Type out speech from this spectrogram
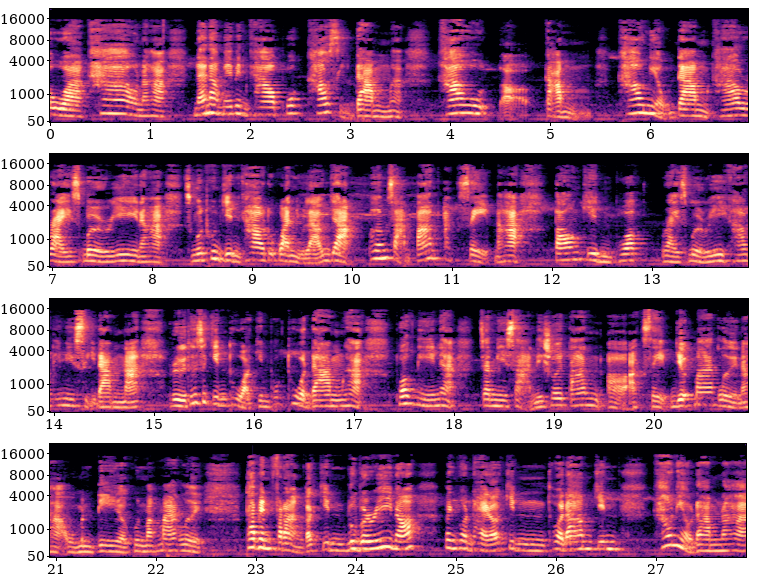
ตัวข้าวนะคะ แนะนำให้เป็นข้าวพวกข้าวสีดำค่ะข้าวกำข้าวเหนียวดำข้าวไรซ์เบอร์รี่นะคะ สมมติคุณกินข้าวทุกวันอยู่แล้วอยากเพิ่มสารต้านอักเสบนะคะ ต้องกินพวกไรซ์เบอร์รี่ข้าวที่มีสีดำนะ หรือถ้าจะกินถั่วกินพวกถั่วดำค่ะ พวกนี้เนี่ยจะมีสารที่ช่วยต้านอักเสบเยอะมากเลยนะคะ โอ้มันดีกับคุณมากๆเลย ถ้าเป็นฝรั่งก็กินบลูเบอร์รี่เนาะเป็นคนไทยก็กินถั่วดำกินข้าวเหนียวดำนะคะ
